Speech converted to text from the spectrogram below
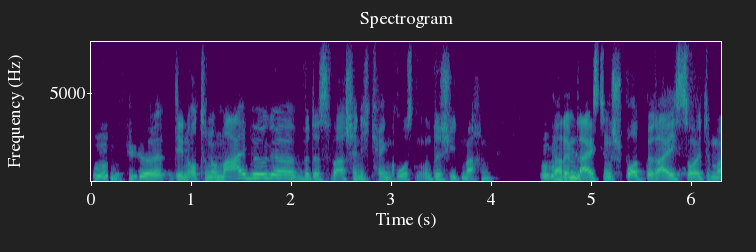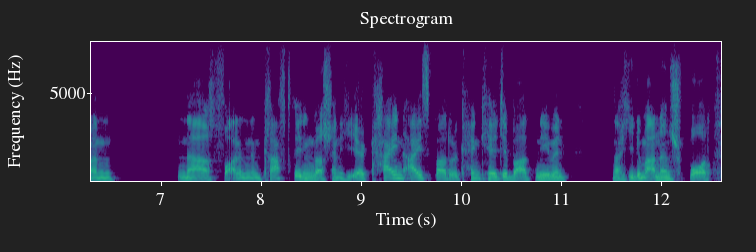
Mhm. Für den Otto Normalbürger wird es wahrscheinlich keinen großen Unterschied machen. Mhm. Gerade im Leistungssportbereich sollte man nach vor allem einem Krafttraining wahrscheinlich eher kein Eisbad oder kein Kältebad nehmen, nach jedem anderen Sport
